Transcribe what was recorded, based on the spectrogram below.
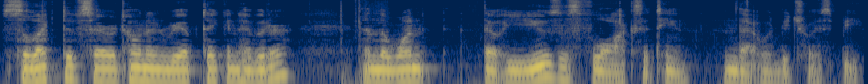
selective serotonin reuptake inhibitor, and the one that you use is fluoxetine, that would be choice B.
